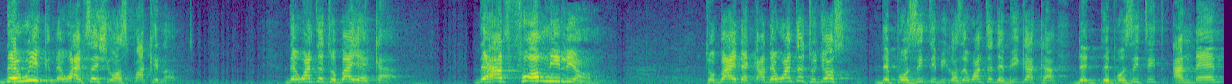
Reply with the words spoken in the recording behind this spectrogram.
the week the wife said she was packing up. They wanted to buy a car. They had four million to buy the car. They wanted to just deposit it because they wanted a bigger car. They deposit it and then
